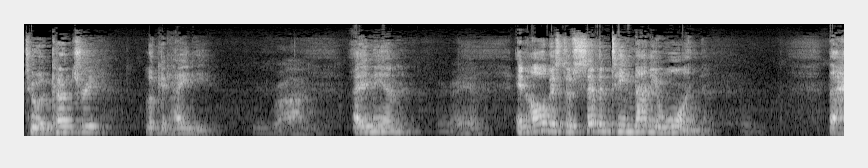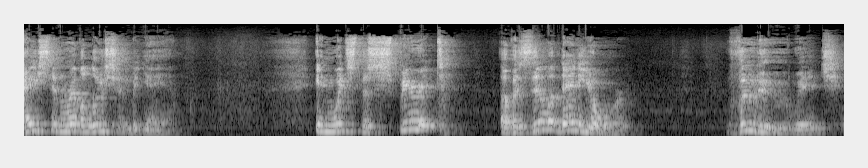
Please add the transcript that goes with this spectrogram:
to a country? Look at Haiti. Right. Amen. Amen. In August of 1791, the Haitian Revolution began, in which the spirit of Ezili Dantor, voodoo witch,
